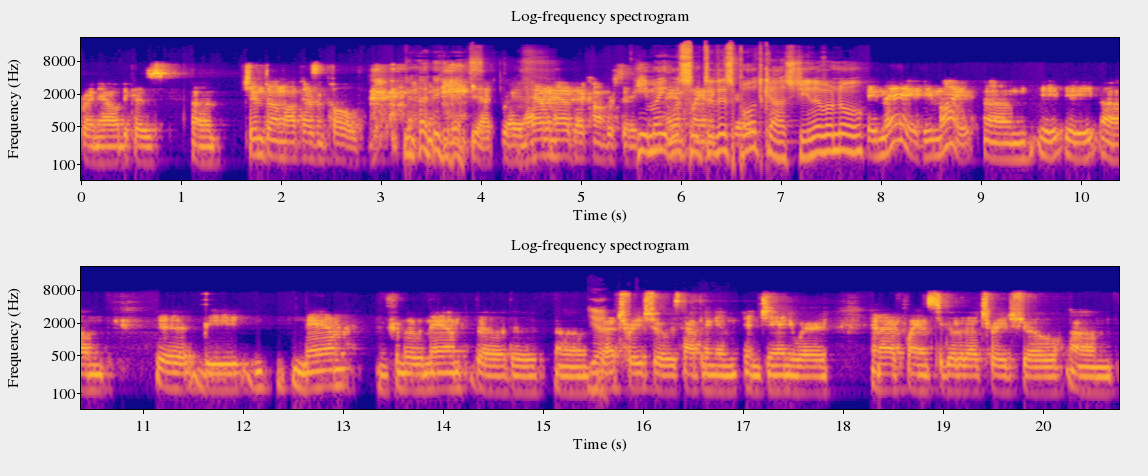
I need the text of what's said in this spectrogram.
right now because uh, Jim Dunlop hasn't called yes. yet, right? I haven't had that conversation. He might listen to this to podcast. You never know. He may. He might. Um, he, um, uh, the NAMM, I'm familiar with NAMM. The the uh, yeah. that trade show is happening in in January, and I have plans to go to that trade show. Um,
